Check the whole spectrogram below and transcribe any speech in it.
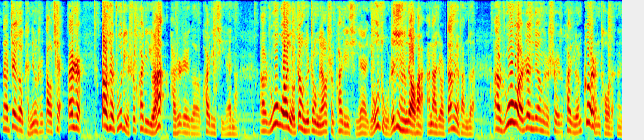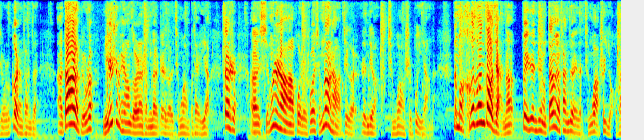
那这个肯定是盗窃。但是盗窃主体是快递员还是这个快递企业呢？啊，如果有证据证明是快递企业有组织进行调换啊，那就是单位犯罪啊。如果认定的是快递员个人偷的，那就是个人犯罪。啊，当然了，比如说民事赔偿责任什么的，这个情况不太一样。但是，呃，刑事上啊，或者说行政上，这个认定情况是不一样的。那么，核酸造假呢，被认定单位犯罪的情况是有的。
